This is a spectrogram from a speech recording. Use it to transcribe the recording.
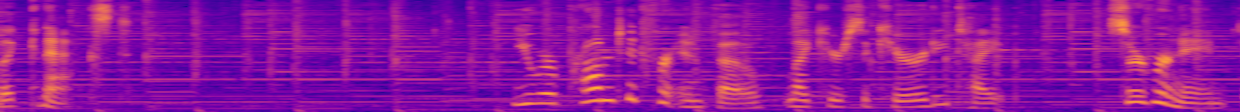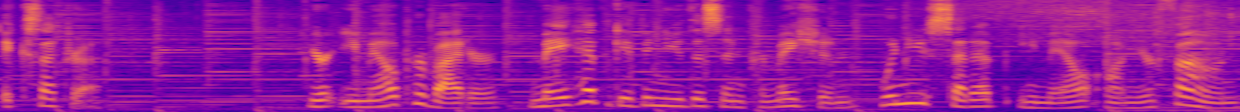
Click Next. You are prompted for info like your security type, server name, etc. Your email provider may have given you this information when you set up email on your phone.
